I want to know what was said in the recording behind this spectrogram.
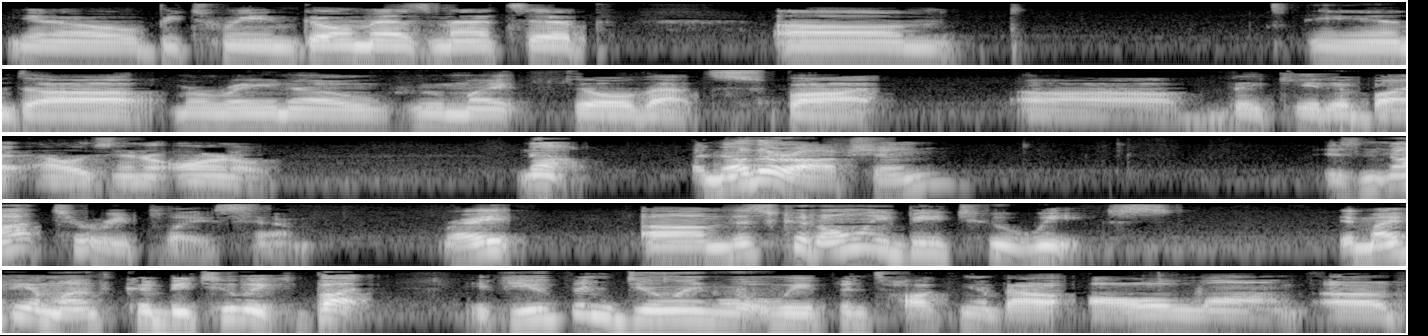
you know, between Gomez, Matip, um, and uh, Moreno, who might fill that spot uh, vacated by Alexander Arnold. Now, another option is not to replace him, right? Um, this could only be two weeks. It might be a month, could be two weeks. But if you've been doing what we've been talking about all along of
